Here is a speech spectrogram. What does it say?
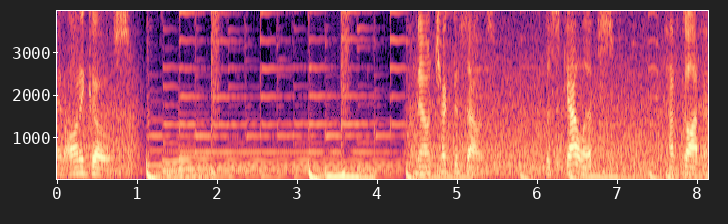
And on it goes. Now check this out the scallops have got a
